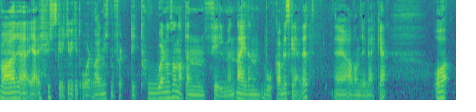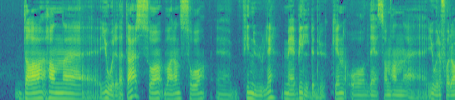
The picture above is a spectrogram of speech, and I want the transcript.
var eh, Jeg husker ikke hvilket år det var, 1942 eller noe sånt, at den filmen Nei, den boka ble skrevet eh, av André Bjerke. Og da han eh, gjorde dette her, så var han så eh, finurlig med bildebruken og det som han eh, gjorde for å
